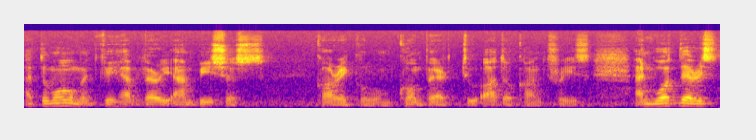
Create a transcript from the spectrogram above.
at the moment we have very ambitious curriculum compared to other countries. And what there is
